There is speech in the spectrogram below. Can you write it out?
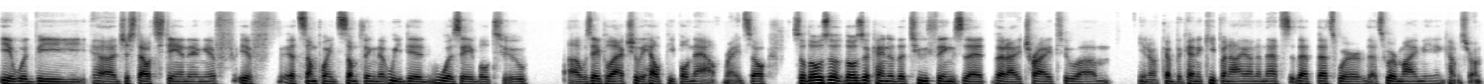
it would be uh, just outstanding if, if at some point something that we did was able to uh, was able to actually help people now, right? So, so those are those are kind of the two things that that I try to um, you know kind of keep an eye on and that's that that's where that's where my meaning comes from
